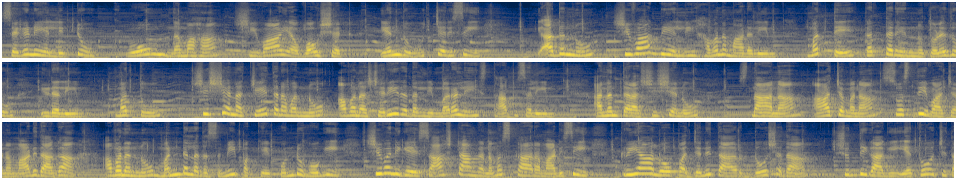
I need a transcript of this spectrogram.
ಸೆಗಣಿಯಲ್ಲಿಟ್ಟು ಓಂ ನಮಃ ಶಿವಾಯ ವೌಷಟ್ ಎಂದು ಉಚ್ಚರಿಸಿ ಅದನ್ನು ಶಿವಾಗ್ನಿಯಲ್ಲಿ ಹವನ ಮಾಡಲಿ, ಮತ್ತೆ ಕತ್ತರಿಯನ್ನು ತೊಳೆದು ಇಡಲಿ ಮತ್ತು ಶಿಷ್ಯನ ಚೇತನವನ್ನು ಅವನ ಶರೀರದಲ್ಲಿ ಮರಳಿ ಸ್ಥಾಪಿಸಲಿ. ಅನಂತರ ಶಿಷ್ಯನು ಸ್ನಾನ, ಆಚಮನ, ಸ್ವಸ್ತಿ ವಾಚನ ಮಾಡಿದಾಗ ಅವನನ್ನು ಮಂಡಲದ ಸಮೀಪಕ್ಕೆ ಕೊಂಡು ಹೋಗಿ ಶಿವನಿಗೆ ಸಾಷ್ಟಾಂಗ ನಮಸ್ಕಾರ ಮಾಡಿಸಿ ಕ್ರಿಯಾಲೋಪ ಜನಿತ ದೋಷದ ಶುದ್ಧಿಗಾಗಿ ಯಥೋಚಿತ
